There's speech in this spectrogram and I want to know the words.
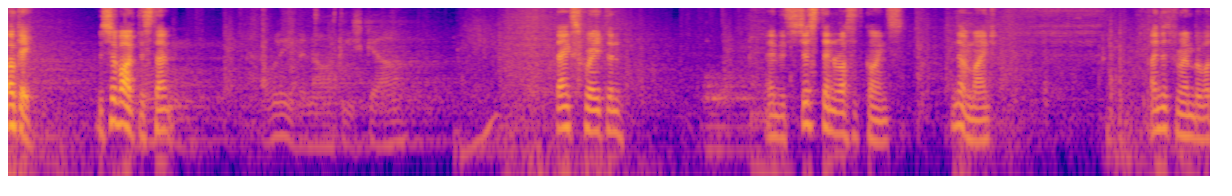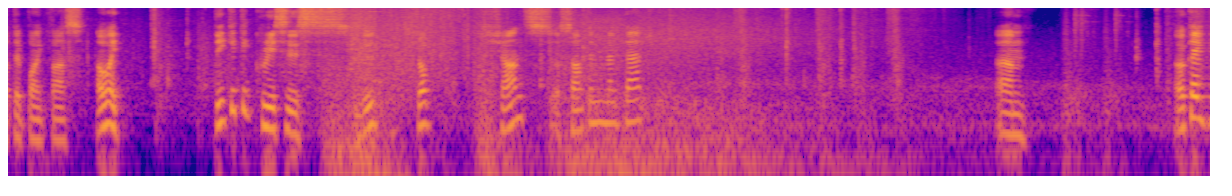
Okay, we survived this time. Thanks, Creighton. And it's just 10 rusted coins. Never mind. I don't remember what the point was. Oh wait. think it increases loot drop chance or something like that? Um. Okay.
